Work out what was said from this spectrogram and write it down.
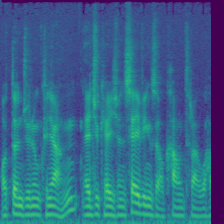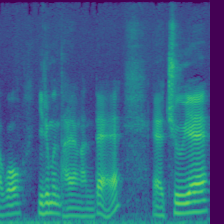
어떤 주는 그냥 Education Savings Account라고 하고 이름은 다양한데 에, 주에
